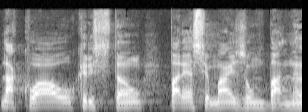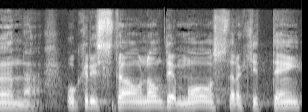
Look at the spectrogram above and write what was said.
na qual o cristão parece mais um banana. O cristão não demonstra que tem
